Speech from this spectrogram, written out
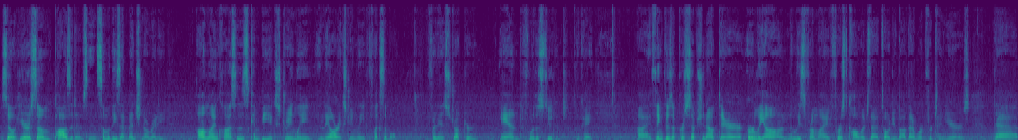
So here are some positives, and some of these I've mentioned already. Online classes can be extremely, and they are extremely flexible for the instructor and for the student. Okay, I think there's a perception out there early on, at least from my first college that I told you about, that I worked for 10 years, that,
